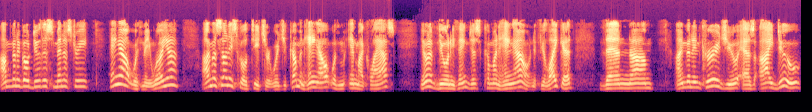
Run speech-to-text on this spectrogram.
I'm going to go do this ministry. Hang out with me, will you? I'm a Sunday school teacher. Would you come and hang out with in my class? You don't have to do anything. Just come and hang out. And if you like it, then um, I'm going to encourage you, as I do,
